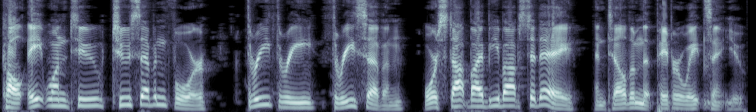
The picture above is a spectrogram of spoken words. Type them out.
Call 812-274-3337 or stop by B-Bop's today and tell them that Paperweight sent you.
